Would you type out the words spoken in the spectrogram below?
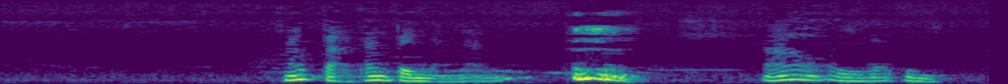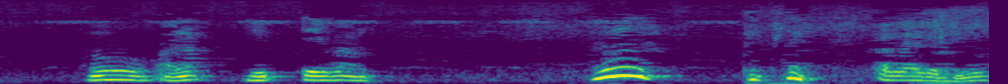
ำนักปราชญ์ท่านเป็นอย่างนั้น อ้าวอีกแล้วคุณ โอ้เอาละหยุดเตวังเฮ้ออะไรกันอยู่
